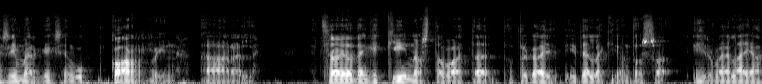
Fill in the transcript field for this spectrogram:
esimerkiksi jonkun karrin äärelle. Et se on jotenkin kiinnostavaa, että totta kai itselläkin on tuossa hirveä läjä,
